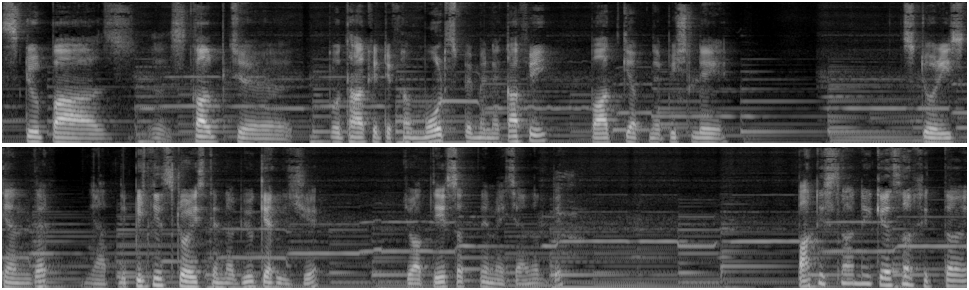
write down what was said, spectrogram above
سٹوپاز اسکلپچر بدھا کے ڈفرنٹ موڈس پہ میں نے کافی بات کی اپنے پچھلے سٹوریز کے اندر۔ یا اپنی پچھلی سٹوریز کے اندر ویو کہہ لیجیے، جو آپ دیکھ سکتے ہیں میرے چینل پہ۔ پاکستان ایک ایسا خطہ ہے،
